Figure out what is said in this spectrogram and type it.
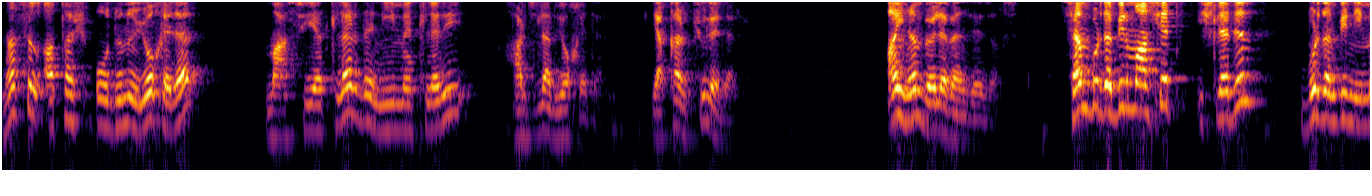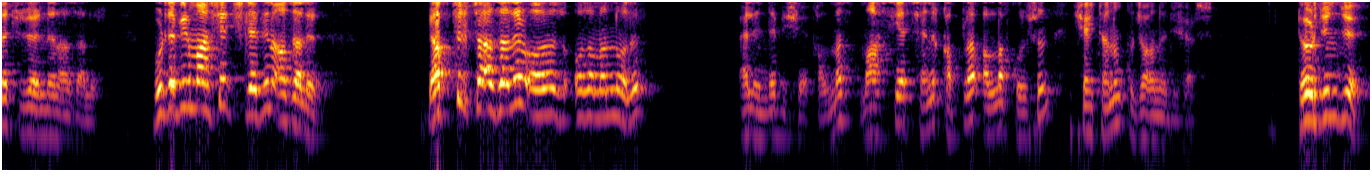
Nasıl ataş odunu yok eder? Masiyetler de nimetleri harclar yok eder. Yakar, kül eder. Aynen böyle benzeyeceksin. Sen burada bir masiyet işledin, buradan bir nimet üzerinden azalır. Burada bir masiyet işledin azalır. Yaptıkça azalır, o zaman ne olur? Elinde bir şey kalmaz. Masiyet seni kaplar, Allah korusun, şeytanın kucağına düşersin. Dördüncü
